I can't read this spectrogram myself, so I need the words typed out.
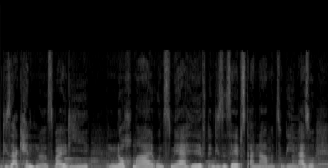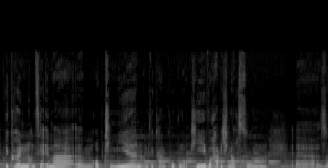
diese Erkenntnis, weil die nochmal uns mehr hilft, in diese Selbstannahme zu gehen. Also wir können uns ja immer ähm, optimieren und wir können gucken, okay, wo habe ich noch so ein äh, so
